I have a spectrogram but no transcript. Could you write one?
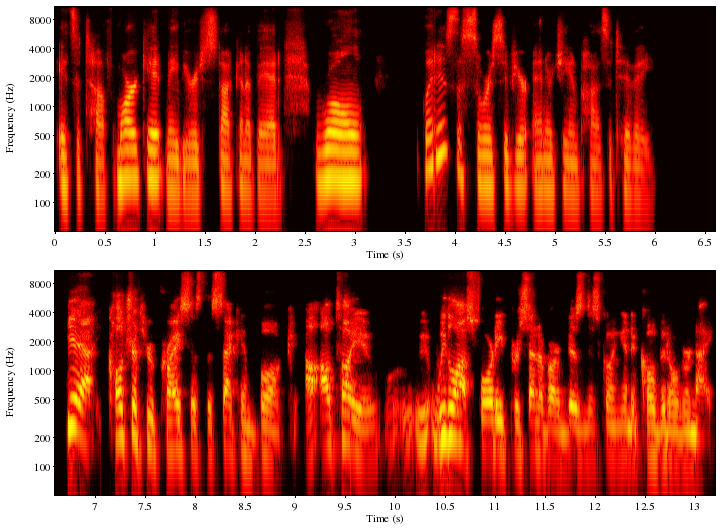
It's a tough market. Maybe you're stuck in a bad role. What is the source of your energy and positivity? Yeah, Culture Through Crisis, the second book. I'll, I'll tell you, we, we lost 40% of our business going into COVID overnight.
